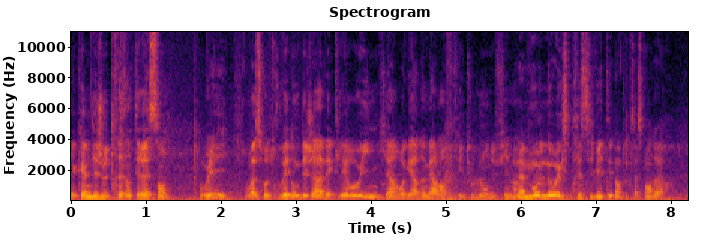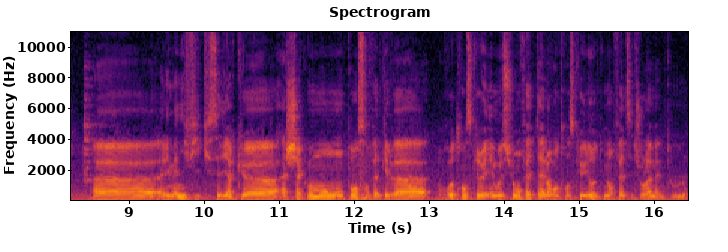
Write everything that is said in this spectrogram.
il y a quand même des jeux très intéressants. Oui, On va se retrouver donc déjà avec l'héroïne qui a un regard de Merlan Free tout le long du film. la mono-expressivité dans toute sa splendeur. Euh, elle est magnifique. C'est-à-dire que à chaque moment où on pense en fait qu'elle va retranscrire une émotion, en fait elle retranscrit une autre, mais en fait c'est toujours la même tout le long.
